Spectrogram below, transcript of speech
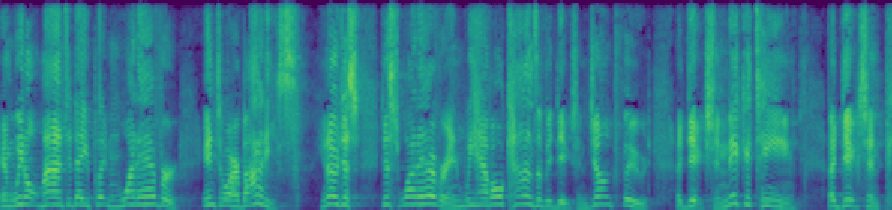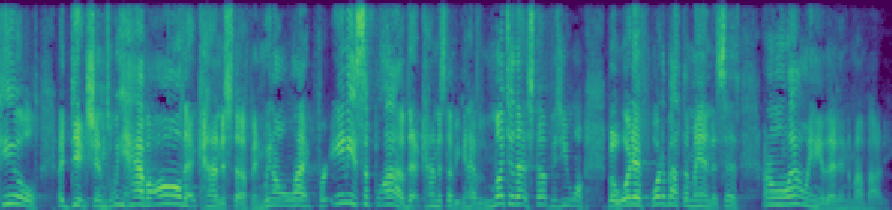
And we don't mind today putting whatever into our bodies. You know, just, just whatever. And we have all kinds of addiction junk food addiction, nicotine addiction, pill addictions. We have all that kind of stuff. And we don't like for any supply of that kind of stuff. You can have as much of that stuff as you want. But what if, what about the man that says, I don't allow any of that into my body?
